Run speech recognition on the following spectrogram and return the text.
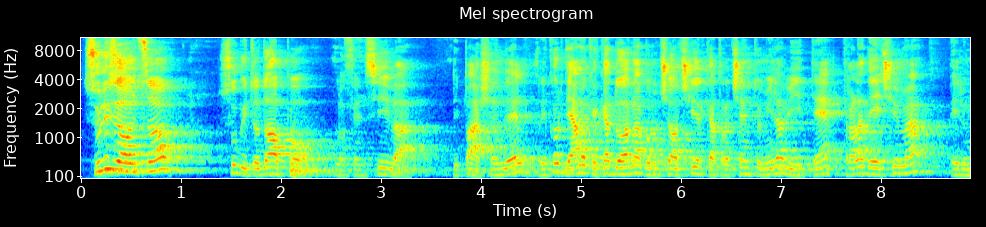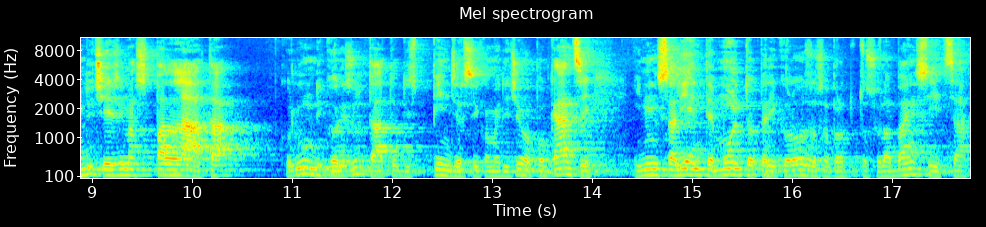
Sull'Isonzo, subito dopo l'offensiva di Passchendaele, ricordiamo che Cadorna bruciò circa 300.000 vite tra la decima e l'undicesima spallata, con l'unico risultato di spingersi, come dicevo poc'anzi, in un saliente molto pericoloso, soprattutto sulla Bansizza,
